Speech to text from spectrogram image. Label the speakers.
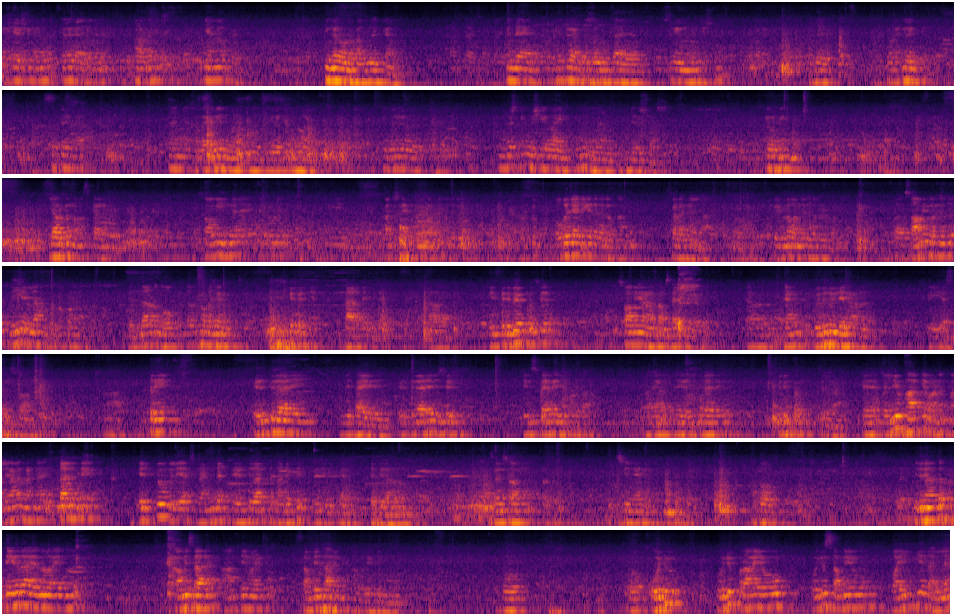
Speaker 1: വിശേഷങ്ങളും ചില കാര്യങ്ങളും ആണ് ഞങ്ങൾക്ക് നിങ്ങളോട് പങ്കുവയ്ക്കാം. എന്റെ ഏറ്റവും അടുത്ത സുഹൃത്തായ ശ്രീ ഉണ്ണികൃഷ്ണൻ. അത് തുടങ്ങി വയ്ക്കും പുത്രിക തന്നെ സമയമായി ജീവിക്കുന്നതുമാണ് ഇതൊരു ഇൻട്രസ്റ്റിംഗ് വിഷയമായിരിക്കും എന്നാണ് എന്റെ വിശ്വാസം.
Speaker 2: എല്ലാവർക്കും നമസ്കാരം. സ്വാമി ഇന്നലെ എന്നോട് ഈ ഫംഗ്ഷനെ കുറിച്ച് പറഞ്ഞു ഇതൊരു ഒട്ടും ഔപചാരികത കലർന്ന ചടങ്ങല്ല ഇവിടെ വന്നിരുന്നപ്പോഴും സ്വാമി പറഞ്ഞത് നീ എല്ലാം നോക്കിക്കോണം എന്താണ് ആ, ഈ സിനിമയെ കുറിച്ച് സ്വാമിയാണ് സംസാരിക്കുന്നത്. ഞാൻ ഗുരുതുല്യനാണ് ശ്രീ എസ് എൻ സ്വാമി. ഇത്രയും എഴുത്തുകാരെയും എഴുത്തുകാരെ വിശേഷിച്ച് ഇൻസ്പയർ ചെയ്തിട്ടുള്ള മലയാളത്തിലെ എഴുത്തുകാർ ചുരുക്കം ചിലരാണ് ഏ- വലിയ ഭാഗ്യമാണ് മലയാളം കണ്ട ഇക്കാലത്തെ ഏറ്റവും വലിയ രണ്ട് എഴുത്തുകാർക്ക് നടുക്ക് ജീവിക്കാൻ പറ്റുക. അപ്പോ ഇതിനകത്ത് പ്രത്യേകത എന്ന് പറയുന്നത് സ്വാമി ആദ്യമായിട്ട് സംവിധാനം അപ്പോ അപ്പോ ഒരു ഒരു പ്രായവും ഒരു സമയവും വൈകിയതല്ല.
